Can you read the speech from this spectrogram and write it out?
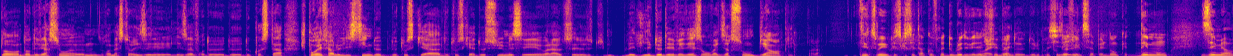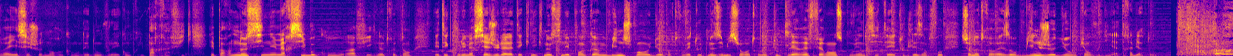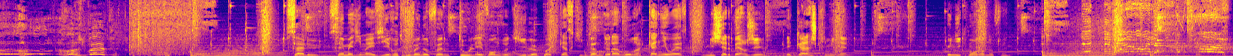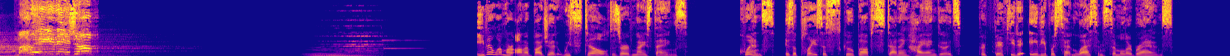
dans, dans des versions euh, remasterisées les, les œuvres de, de, de, Costa. Je pourrais faire le listing de, de tout ce qu'il y a de tout ce qu'il y a dessus, mais c'est voilà, les, les, deux DVD, on va dire, sont bien remplis. Voilà. Oui, puisque c'est un coffret double DVD, ouais, tu fais bien ouais, de, de, le préciser. Il s'appelle donc Démons et merveilles et c'est chaudement recommandé, donc vous l'avez compris, par Rafik et par Nos Ciné. Merci beaucoup, Rafik. Notre temps est écoulé. Merci à Jules à la technique, nosciné.com, binge.audio pour trouver toutes nos émissions, retrouver toutes les références qu'on vient de citer et toutes les infos sur notre réseau Binge Audio. Et puis on vous dit à très bientôt. Salut, c'est Mehdi Maizy. Retrouvez nos fun tous les vendredis, le podcast qui donne de l'amour à Kanye West, Michel Berger et Kalash Criminel. Uniquement dans nos fun. Even when we're on a budget, we still deserve nice things. Quince is a place to scoop up stunning high-end goods for 50 to 80% less than similar brands.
